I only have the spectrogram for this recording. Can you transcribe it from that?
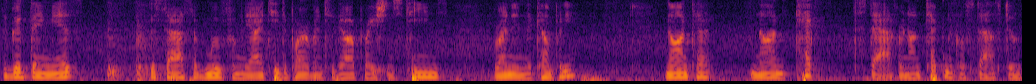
The good thing is, the SaaS have moved from the IT department to the operations teams running the company. Non-tech, non-tech staff or non-technical staff do,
